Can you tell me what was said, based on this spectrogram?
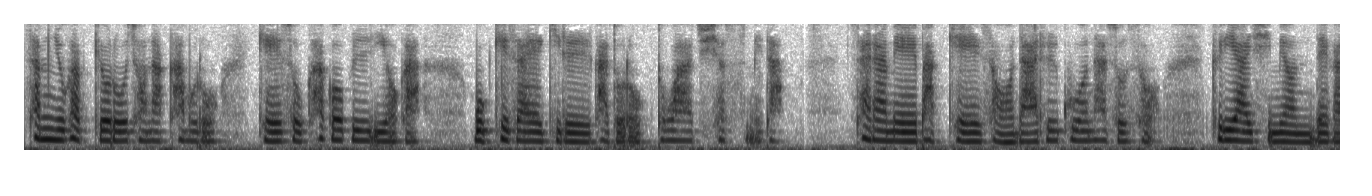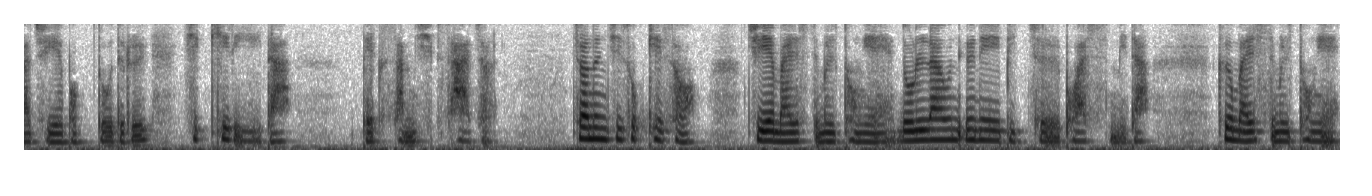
삼육학교로 전학함으로 계속 학업을 이어가 목회자의 길을 가도록 도와주셨습니다. 사람의 박해에서 나를 구원하소서. 그리하시면 내가 주의 법도들을 지키리이다. 134절. 저는 지속해서 주의 말씀을 통해 놀라운 은혜의 빛을 보았습니다. 그 말씀을 통해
